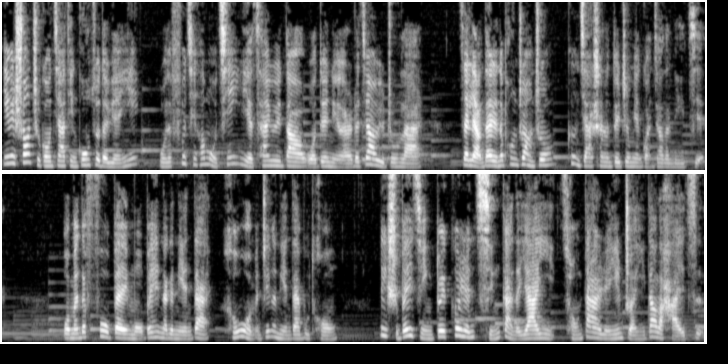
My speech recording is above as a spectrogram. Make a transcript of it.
因为双职工家庭工作的原因，我的父亲和母亲也参与到我对女儿的教育中来，在两代人的碰撞中，更加深了对正面管教的理解。我们的父辈、母辈那个年代和我们这个年代不同。历史背景对个人情感的压抑，从大人也转移到了孩子。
